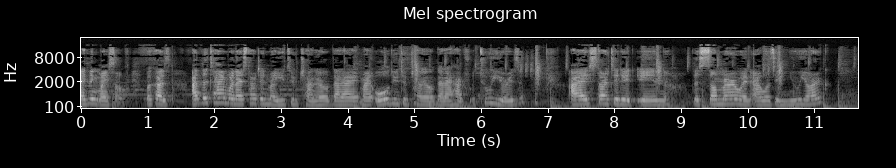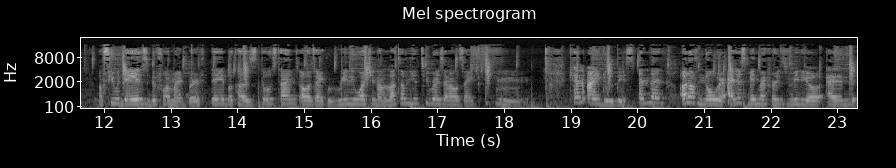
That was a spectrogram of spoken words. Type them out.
I think myself because at the time when I started my YouTube channel, that I my old YouTube channel that I had for two years, I started it in the summer when I was in New York a few days before my birthday because those times I was like really watching a lot of YouTubers and I was like, hmm, can I do this? And then out of nowhere, I just made my first video and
